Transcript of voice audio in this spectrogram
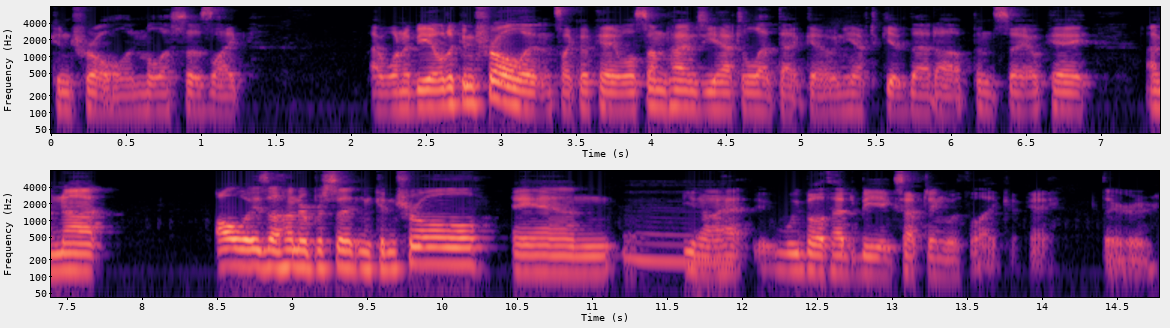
control and melissa's like i want to be able to control it and it's like okay well sometimes you have to let that go and you have to give that up and say okay i'm not always 100% in control and mm. you know ha- we both had to be accepting with like okay there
